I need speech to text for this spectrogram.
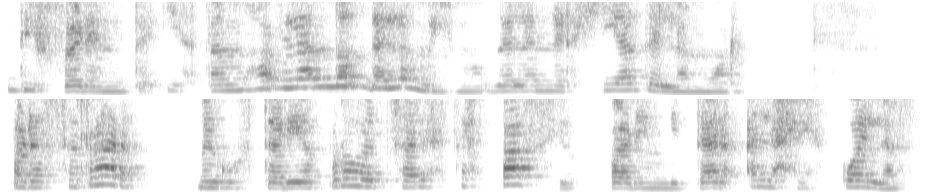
diferente y estamos hablando de lo mismo, de la energía del amor. Para cerrar, me gustaría aprovechar este espacio para invitar a las escuelas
